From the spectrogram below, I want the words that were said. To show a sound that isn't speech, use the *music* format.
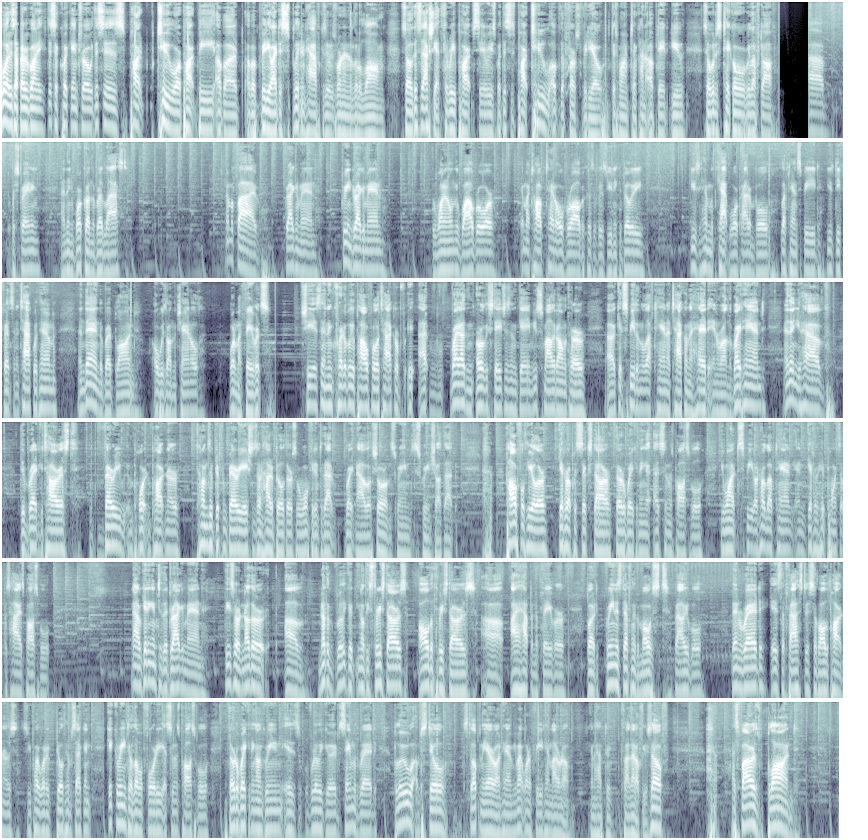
What is up everybody? Just a quick intro. This is part 2 or part B of a of a video I just split in half because it was running a little long. So this is actually a three part series but this is part 2 of the first video. Just wanted to kind of update you. So we'll just take over where we left off. Uh, restraining and then work on the red last. Number 5. Dragon Man. Green Dragon Man. The one and only Wild Roar in my top 10 overall because of his unique ability using him with Cat War Pattern Bull, left hand speed, use defense and attack with him, and then the Red Blonde, always on the channel, one of my favorites. She is an incredibly powerful attacker at right at the early stages in the game. You smile it on with her, uh, get speed on the left hand, attack on the head and around the right hand, and then you have the red guitarist, very important partner. Tons of different variations on how to build her, so we won't get into that right now. I'll show it on the screen, screenshot that. *laughs* Powerful healer. Get her up to 6 star, third awakening as soon as possible. You want speed on her left hand and get her hit points up as high as possible. Now getting into the Dragon Man. These are another uh, another really good, you know, these 3 stars, all the 3 stars uh, I happen to favor. But green is definitely the most valuable. Then red is the fastest of all the partners, so you probably want to build him second. Get green to level 40 as soon as possible. Third Awakening on green is really good. Same with red. Blue, I'm still still up in the air on him. You might want to feed him. I don't know. You're gonna have to find that out for yourself. *laughs* as far as blonde,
